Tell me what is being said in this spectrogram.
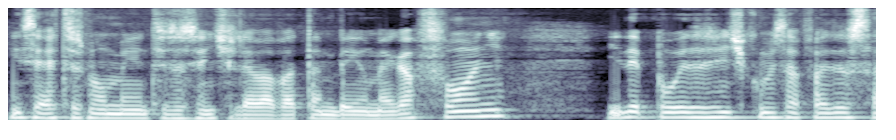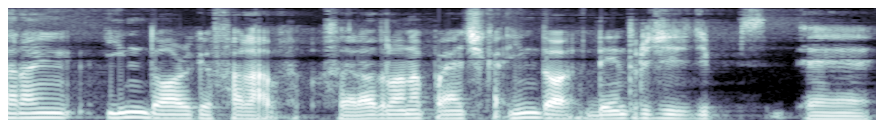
Em certos momentos a gente levava também o megafone e depois a gente começou a fazer o sarau indoor, que eu falava. O sarau da lona poética indoor, dentro de, de é,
